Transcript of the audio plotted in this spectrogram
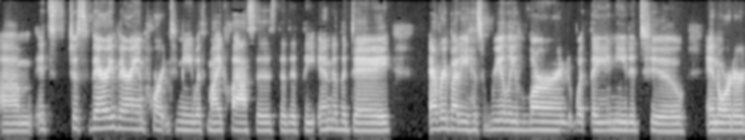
Um, it's just very, very important to me with my classes that at the end of the day, everybody has really learned what they needed to in order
